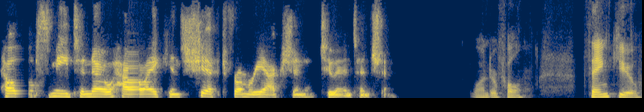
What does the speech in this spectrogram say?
helps me to know how I can shift from reaction to intention. Wonderful. Thank you.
